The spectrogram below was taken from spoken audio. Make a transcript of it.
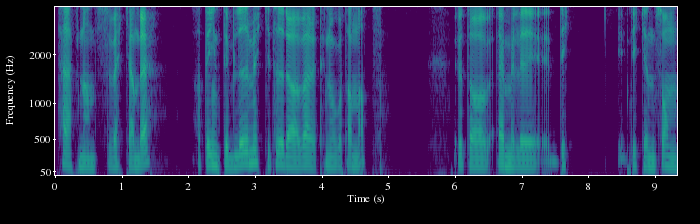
häpnadsväckande att det inte blir mycket tid över till något annat. Utav Emily Dick Dickinson.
